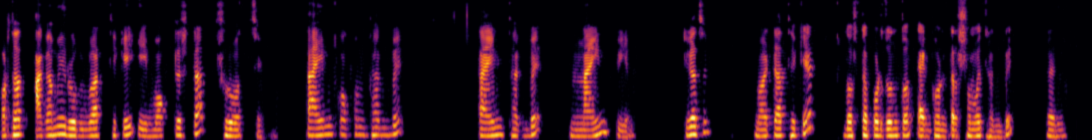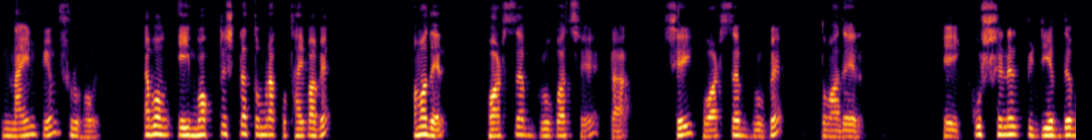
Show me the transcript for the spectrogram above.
অর্থাৎ আগামী রবিবার থেকে এই মক টেস্টটা শুরু হচ্ছে। টাইম কখন থাকবে? টাইম থাকবে নাইন পিএম ঠিক আছে? নয়টা থেকে দশটা পর্যন্ত এক ঘণ্টার সময় থাকবে। নাইন পিএম শুরু হবে। এবং এই মক টেস্টটা তোমরা কোথায় পাবে? আমাদের হোয়াটসঅ্যাপ গ্রুপ আছে একটা সেই হোয়াটসঅ্যাপ গ্রুপে তোমাদের এই কোশ্চেনের পিডিএফ দেব।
